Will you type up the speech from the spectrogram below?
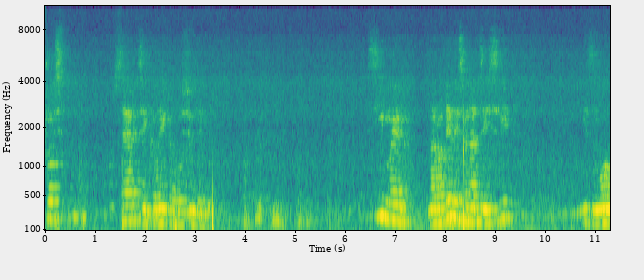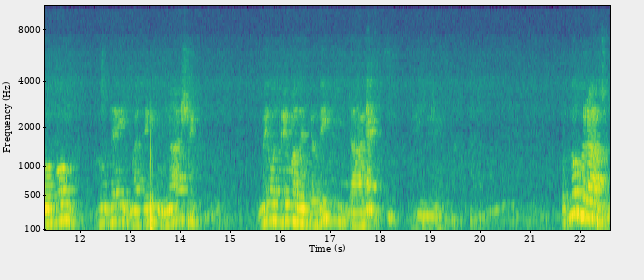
щось в серці кликало сюди. Всі ми народилися на цей світ із молоком грудей матерів наших ми отримали великий дар віри. Одного разу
